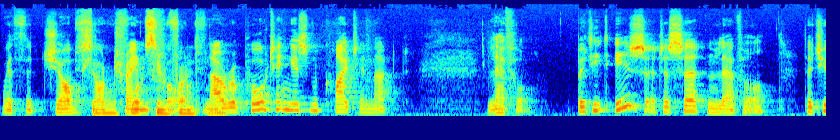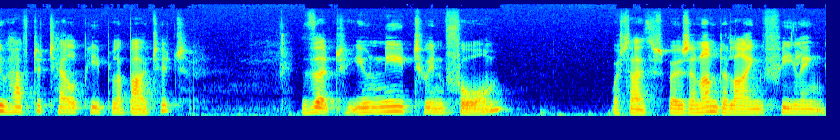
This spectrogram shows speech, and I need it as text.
with the job so you're trained for. Now, reporting isn't quite in that level, but it is at a certain level that you have to tell people about it, that you need to inform, with, I suppose, an underlying feeling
